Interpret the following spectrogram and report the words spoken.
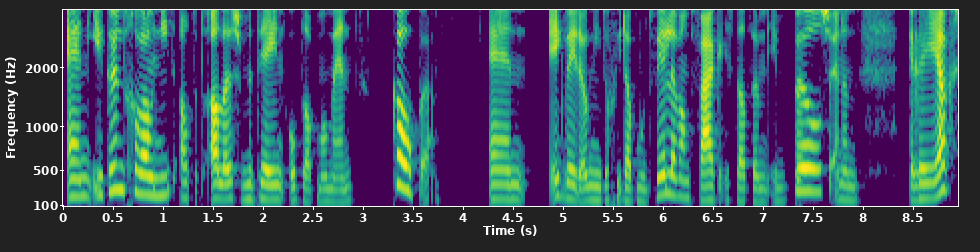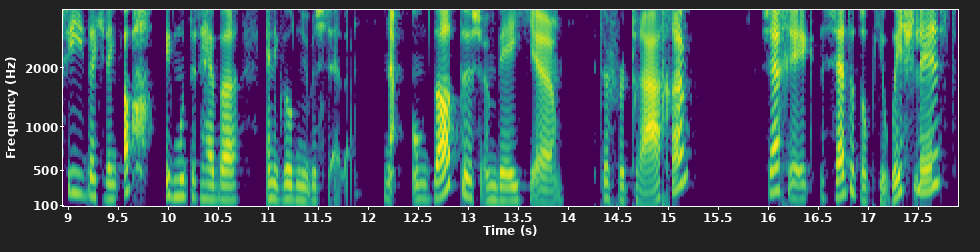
En je kunt gewoon niet altijd alles meteen op dat moment kopen. En ik weet ook niet of je dat moet willen, want vaak is dat een impuls en een reactie dat je denkt: oh, ik moet het hebben en ik wil het nu bestellen. Nou, om dat dus een beetje te vertragen, zeg ik, zet het op je wishlist.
